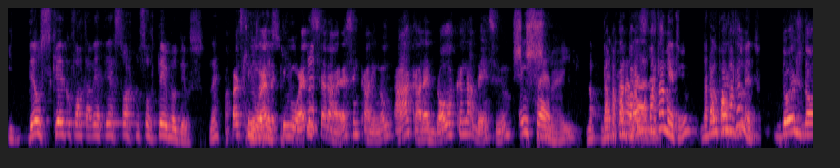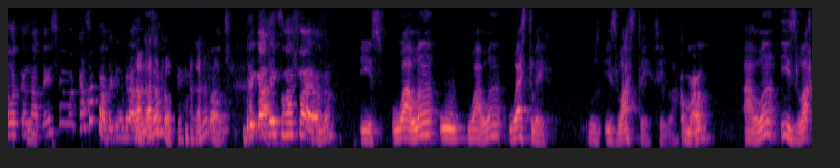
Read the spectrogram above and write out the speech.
E Deus queira que o Fortaleza tenha sorte no sorteio, meu Deus, né? Rapaz, que, moeda, que moeda será essa, hein, cara? Não... Ah, cara, é dólar canadense, viu? Isso é. Dá, dá é para comprar um apartamento, viu? Dá para comprar um apartamento. Dois dólares canadenses é uma casa própria aqui no Brasil. É uma casa né? própria. Uma casa própria. Obrigado aí pro Rafael, viu? Isso. O Alan, o, o Alan Westley, o Slaster, sei lá. Como é? Alan Isla,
